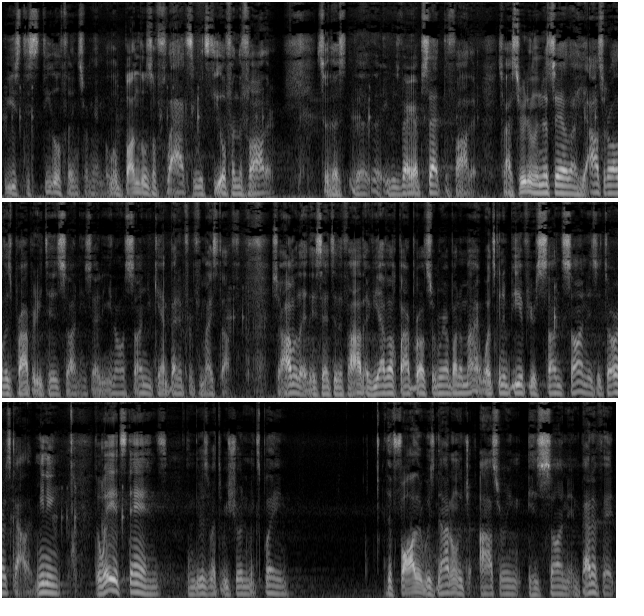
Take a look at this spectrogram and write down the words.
who used to steal things from him, little bundles of flax he would steal from the father. So the, the, the, he was very upset, the father. So he asked all of his property to his son. He said, You know, son, you can't benefit from my stuff. So Amalek, they said to the father, if you have Summerabadama, What's going to be if your son's son is a Torah scholar? Meaning, the way it stands, and this is what the Rishonim explain the father was not only offering his son in benefit,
